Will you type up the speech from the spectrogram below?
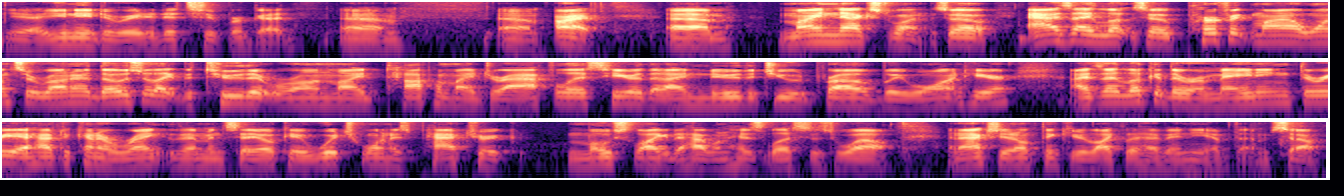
yeah, you need to read it. It's super good. Um, um, all right. My next one. So as I look, so Perfect Mile, Once a Runner, those are like the two that were on my top of my draft list here that I knew that you would probably want here. As I look at the remaining three, I have to kind of rank them and say, okay, which one is Patrick most likely to have on his list as well? And actually, I don't think you're likely to have any of them. So,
